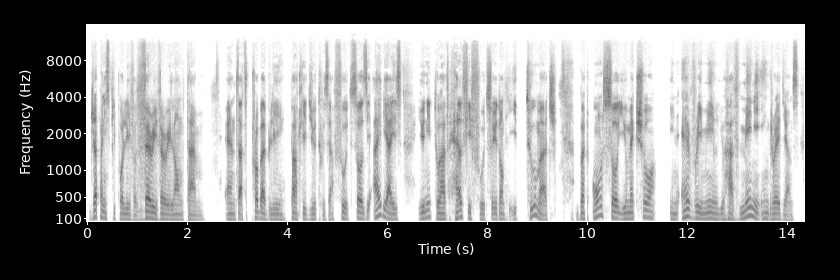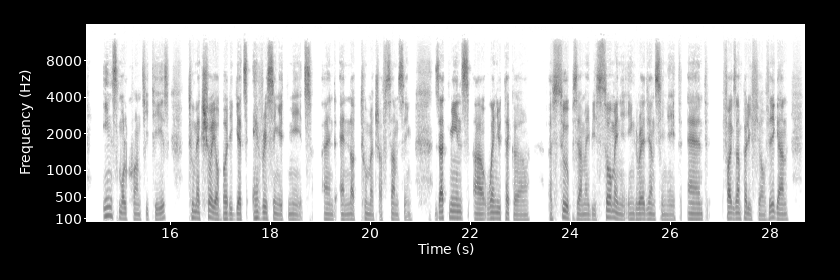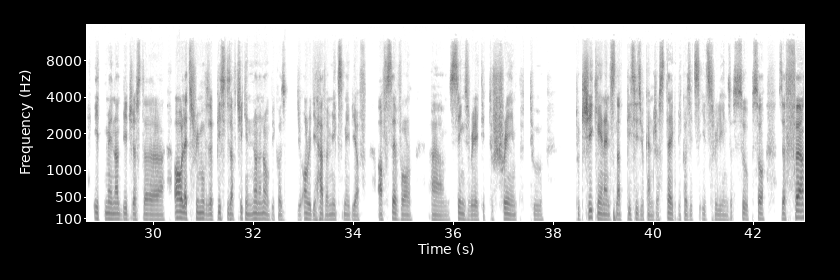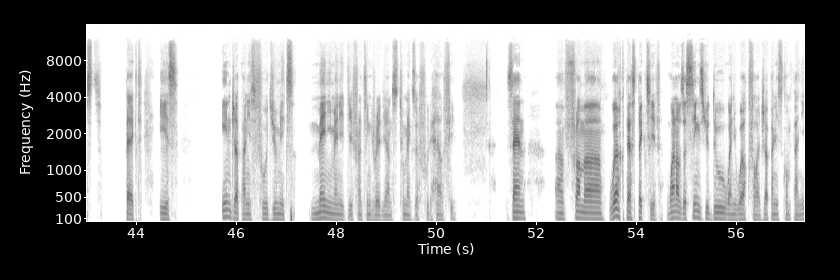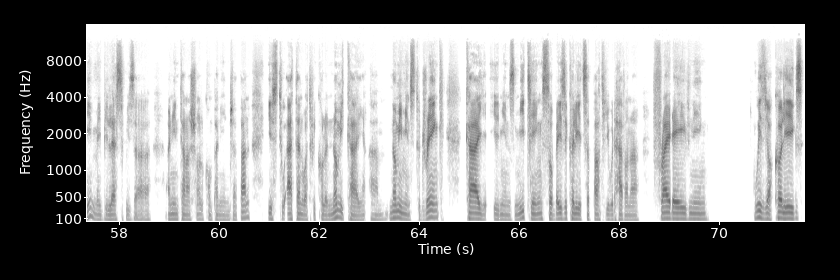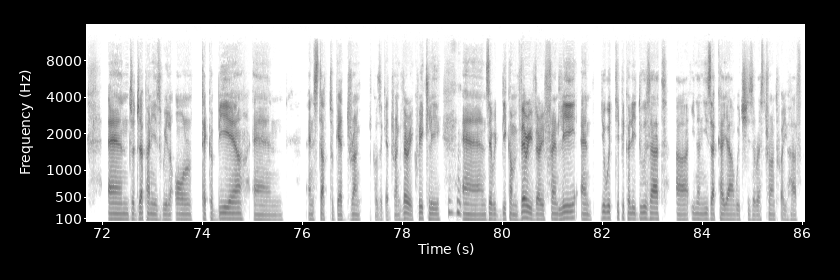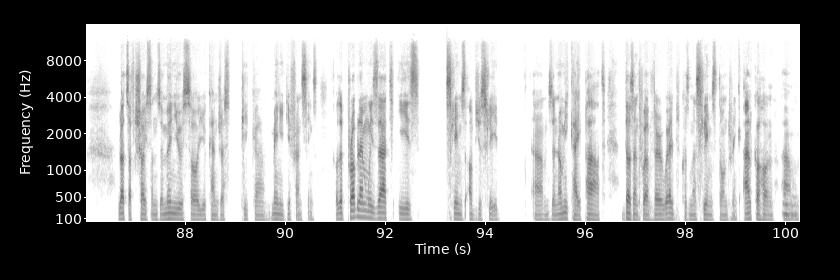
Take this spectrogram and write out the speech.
Japanese people live a very, very long time. And that's probably partly due to their food. So the idea is you need to have healthy food so you don't eat too much, but also you make sure in every meal you have many ingredients in small quantities to make sure your body gets everything it needs and and not too much of something. That means uh, when you take a, a soup there may be so many ingredients in it. And for example if you're vegan it may not be just uh, oh let's remove the pieces of chicken. No no no because you already have a mix maybe of of several um, things related to shrimp to to chicken and it's not pieces you can just take because it's it's really in the soup. So the first aspect is in Japanese food, you mix many, many different ingredients to make the food healthy. Then, uh, from a work perspective, one of the things you do when you work for a Japanese company, maybe less with a, uh, an international company in Japan, is to attend what we call a nomikai. Um, nomi means to drink, kai it means meeting. So basically, it's a party you would have on a Friday evening with your colleagues and the Japanese will all take a beer and and start to get drunk because they get drunk very quickly mm-hmm. and they would become very very friendly and you would typically do that uh, in an izakaya which is a restaurant where you have lots of choice on the menu so you can just pick uh, many different things so the problem with that is muslims obviously um, the nomikai part doesn't work very well because muslims don't drink alcohol um, mm-hmm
